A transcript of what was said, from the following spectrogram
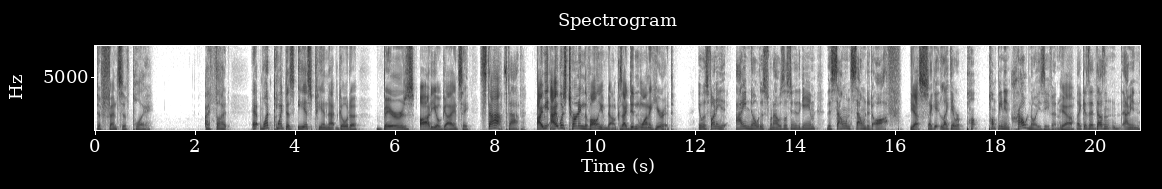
defensive play. I thought, at what point does ESPN not go to Bears audio guy and say, stop? Stop. I mean, I was turning the volume down because I didn't want to hear it. It was funny. I noticed when I was listening to the game, the sound sounded off. Yes. Like it, like they were pump, pumping in crowd noise even. Yeah. Like cuz it doesn't I mean,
